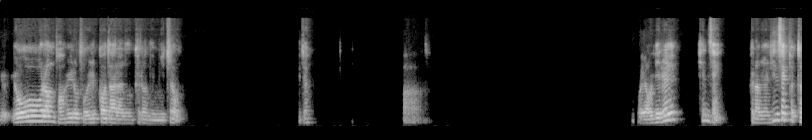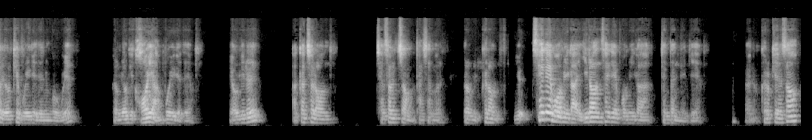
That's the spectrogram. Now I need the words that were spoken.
요, 요런 범위로 보일 거다라는 그런 의미죠. 그죠? 어, 뭐 여기를 흰색. 그러면 흰색부터 이렇게 보이게 되는 거고요. 그럼 여기 거의 안 보이게 돼요. 여기를 아까처럼 재설정 다시 한번 그럼 그럼 세개 범위가 이런 세개 범위가 된다는 얘기예요. 어, 그렇게 해서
